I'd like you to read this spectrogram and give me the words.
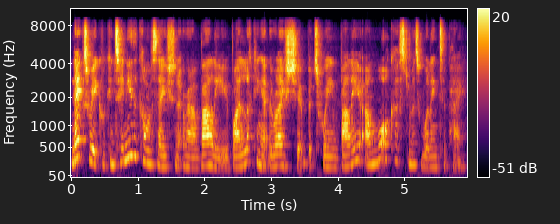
Next week, we continue the conversation around value by looking at the relationship between value and what a customer is willing to pay.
